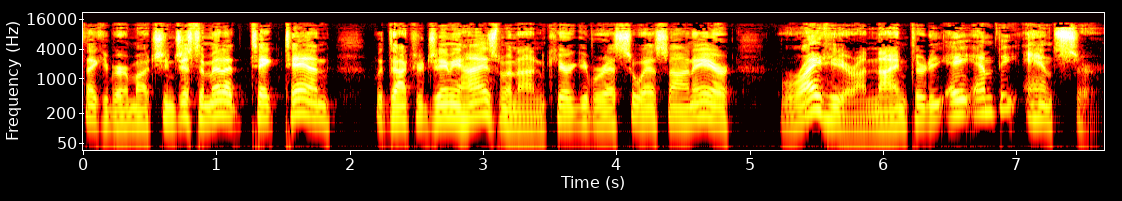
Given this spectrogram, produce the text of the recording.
Thank you very much. In just a minute, take 10 with Dr. Jamie Huysman on Caregiver SOS on air right here on 930 AM The Answer.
